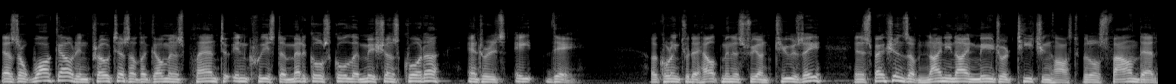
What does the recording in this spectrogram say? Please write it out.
as their walkout in protest of the government's plan to increase the medical school admissions quota enters its eighth day. According to the Health Ministry on Tuesday, inspections of 99 major teaching hospitals found that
